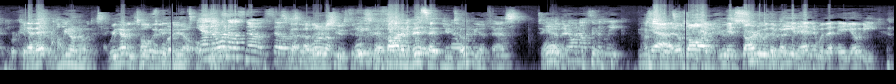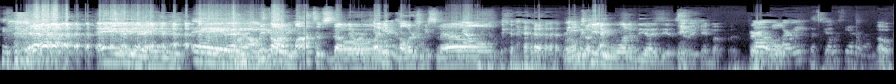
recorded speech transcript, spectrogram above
for. We're Yeah, that, we don't know what to say. We haven't told anybody else. Yeah, no one else knows, so Got No, no, other issues to We discuss. thought of this at Utopia one- Fest together. no one else could leak. I'm yeah, sure it was all be like great. it started with a P and ended with an ayote. Hey. hey! we thought of lots of stuff. There were plenty of colors we smelled. We We're only So, yeah, keeping one of the ideas that we came up with. Oh, very oh, cool. are we? That's What was the other one? Oh,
